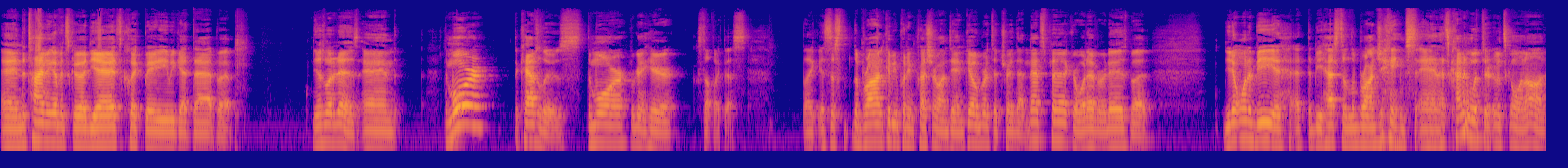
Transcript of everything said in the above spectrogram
and the timing of it's good. Yeah, it's clickbaity. We get that, but it is what it is. And the more the Cavs lose, the more we're to hear stuff like this. Like, it's just LeBron could be putting pressure on Dan Gilbert to trade that Nets pick or whatever it is, but you don't want to be at the behest of LeBron James, and that's kind of what what's going on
